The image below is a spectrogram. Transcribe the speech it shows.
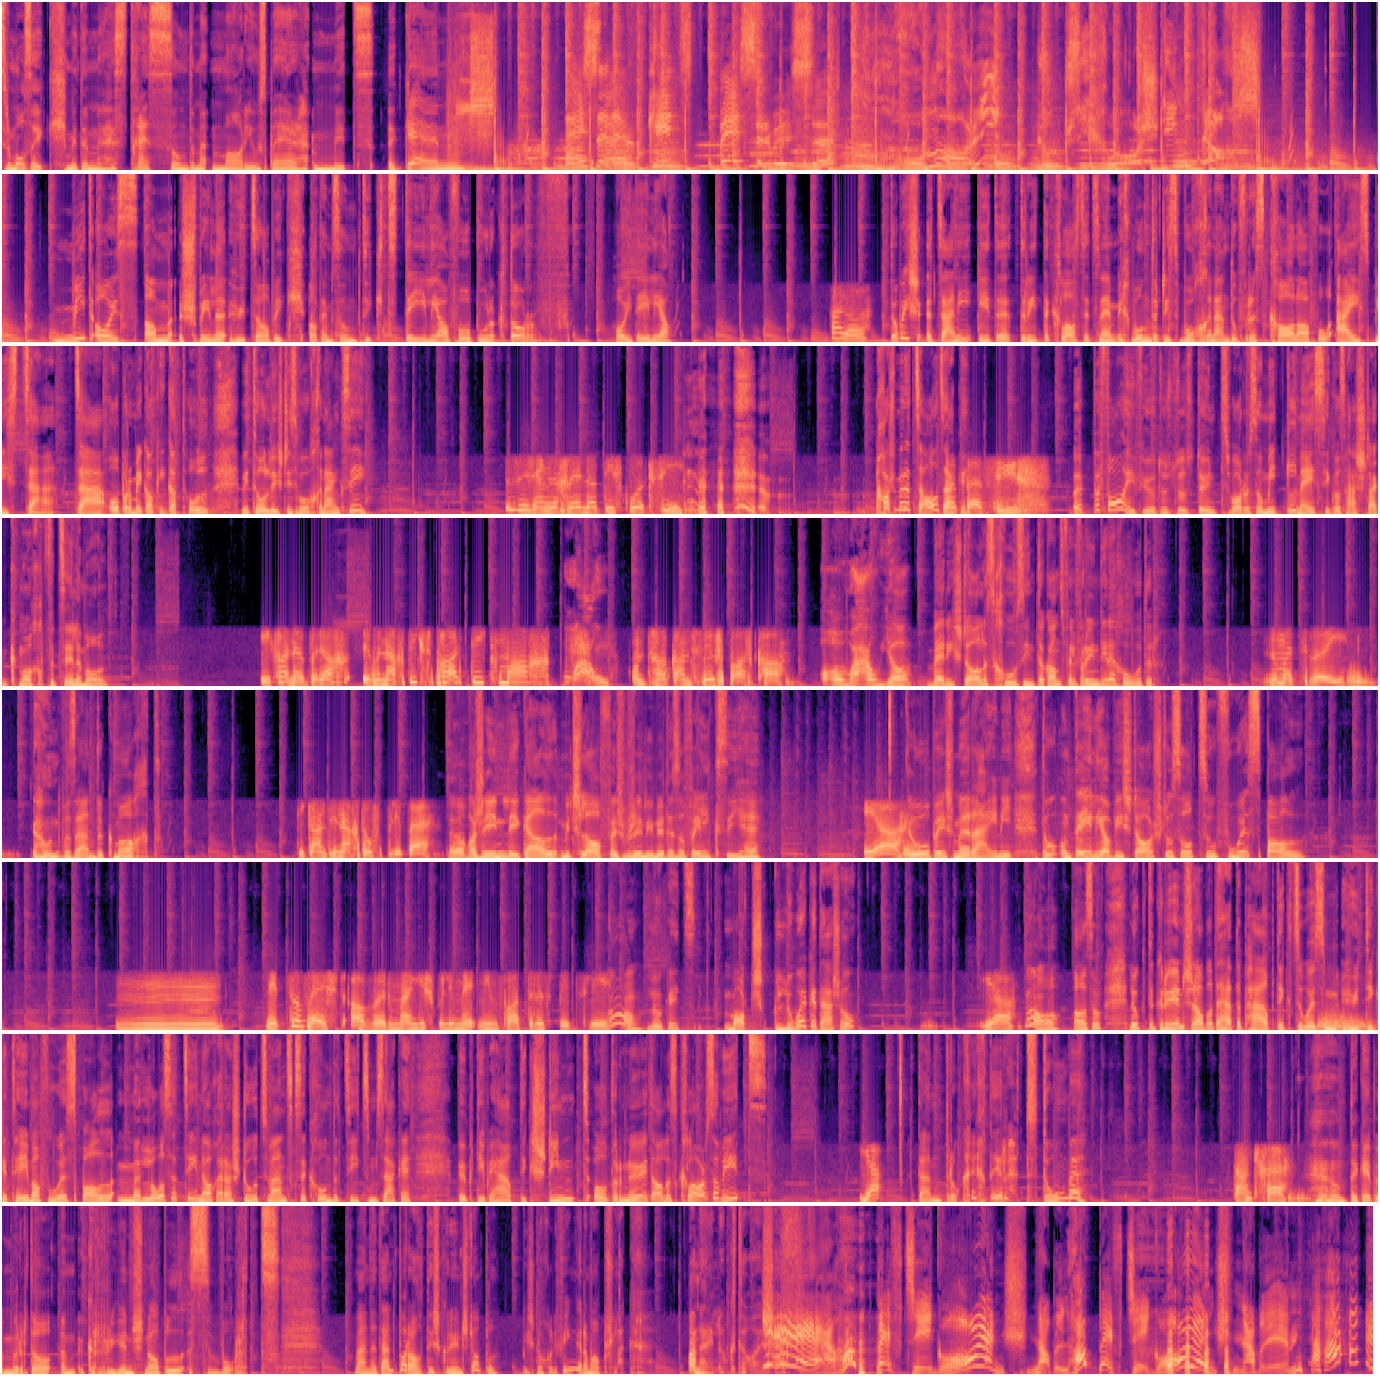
Schweizer Musik mit dem Stress und dem Marius Bär mit Again. SRF Kids besser wissen. Mal? Ja, sicher stimmt das. Mit uns am Spielen heute Abend an dem Sonntag Delia von Burgdorf. Hoi Delia. Hallo. Du bist 10 in der dritten Klasse. Jetzt nimmt mich Wunder dein Wochenende auf einer Skala von 1 bis 10. 10 ober mega giga toll. Wie toll war dein Wochenende? gewesen? Das war eigentlich relativ gut. Kannst du mir eine Zahl sagen? Etwa fünf. Etwa 5? Ja, das, das klingt zwar so mittelmäßig. Was hast du denn gemacht? Erzähl mal. Ich habe eine Übernach Übernachtungsparty gemacht. Wow! Und habe ganz viel Spass gehabt. Oh wow, ja. Wer ist da alles gekommen? Sind da ganz viele Freundinnen gekommen, oder? Nummer zwei. Und was haben ihr gemacht? Die ganze Nacht aufgeblieben. Ja, wahrscheinlich, gell? Mit Schlafen war wahrscheinlich nicht so viel. He? Ja. Du bist mir reine. Du und Delia, wie stehst du so zu Fußball? Mm, nicht so fest, aber manchmal spiele ich mit meinem Vater ein bisschen. Oh, schau jetzt. Match geschaut auch schon? Ja. Ja, also, schau, der Grünschnabel der hat eine Behauptung zu unserem heutigen Thema Fußball. Wir hören sie. Nachher hast du 20 Sekunden Zeit, um zu sagen, ob die Behauptung stimmt oder nicht. Alles klar soweit? Ja. Dann drücke ich dir die Daumen. Danke. Und dann geben wir hier dem Grünschnabel das Wort. Wenn er dann parat ist, Grünschnabel, bist noch ein bisschen Finger am Abschlecken. Ah nein, schau, da ist. Yeah, hopp FC Grünschnabel, hopp FC Grünschnabel.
